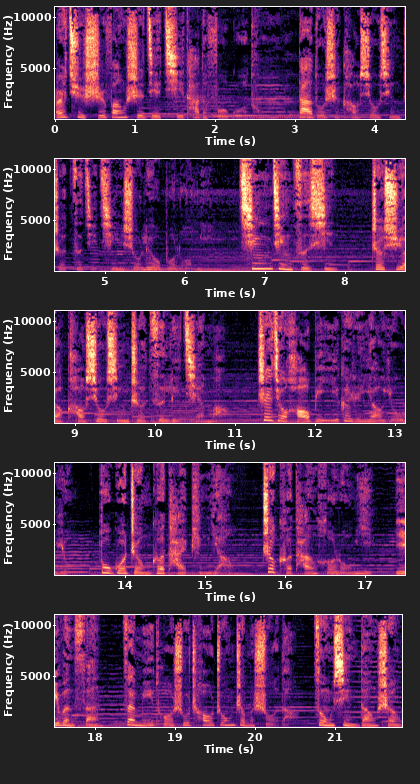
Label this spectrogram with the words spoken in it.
而去十方世界其他的佛国土，大多是靠修行者自己勤修六波罗蜜，清净自心，这需要靠修行者自力前往。这就好比一个人要游泳渡过整个太平洋，这可谈何容易？疑问三，在《弥陀书钞》中这么说道：“纵信当生，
